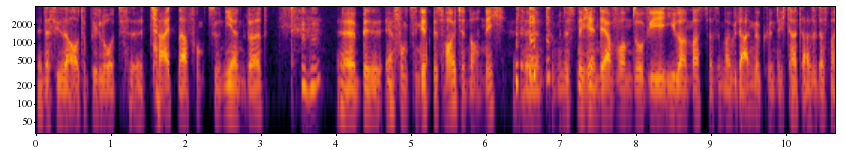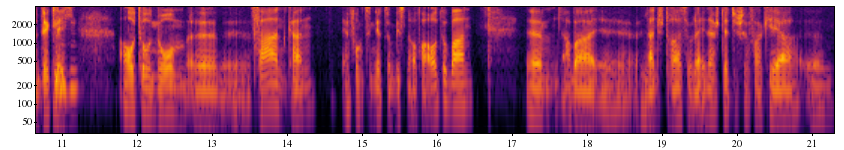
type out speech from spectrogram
äh, dass dieser Autopilot äh, zeitnah funktionieren wird. Mhm. Äh, er funktioniert bis heute noch nicht, äh, zumindest nicht in der Form, so wie Elon Musk das immer wieder angekündigt hat, also dass man wirklich mhm. autonom fahren kann. Er funktioniert so ein bisschen auf der Autobahn. Ähm, aber äh, Landstraße oder innerstädtischer Verkehr ähm,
